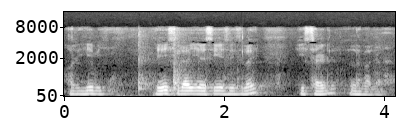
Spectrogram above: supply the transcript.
और ये भी यही सिलाई, ऐसी ऐसी सिलाई इस साइड लगा लेना। है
